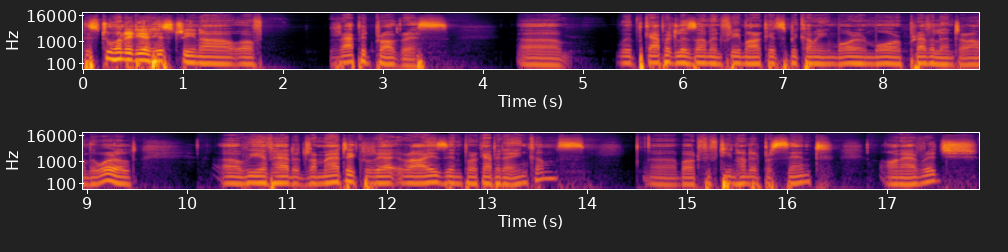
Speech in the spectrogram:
this 200 year history now of rapid progress uh, with capitalism and free markets becoming more and more prevalent around the world, uh, we have had a dramatic ri- rise in per capita incomes. uh, about 1500% on average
